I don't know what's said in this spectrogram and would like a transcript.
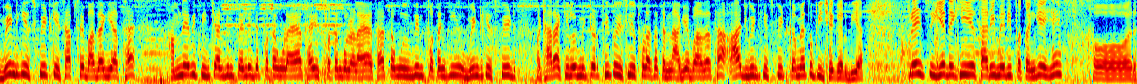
विंड की स्पीड के हिसाब से बांधा गया था। हमने अभी तीन चार दिन पहले जब पतंग उड़ाया था, इस पतंग को लड़ाया था, तब उस दिन पतंग की विंड की स्पीड 18 किलोमीटर थी तो इसलिए थोड़ा सा कन्ना आगे बांधा था। आज विंड की स्पीड कम है तो पीछे कर दिया। फ्रेंड्स ये देखिए, ये सारी मेरी पतंगे हैं, और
